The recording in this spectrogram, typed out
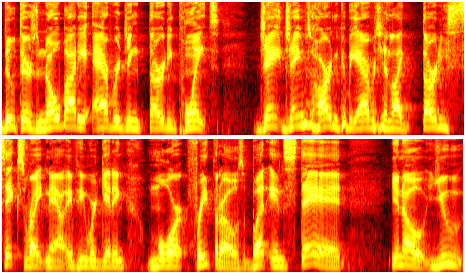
Dude, there's nobody averaging 30 points. James Harden could be averaging like 36 right now if he were getting more free throws, but instead, you know, you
